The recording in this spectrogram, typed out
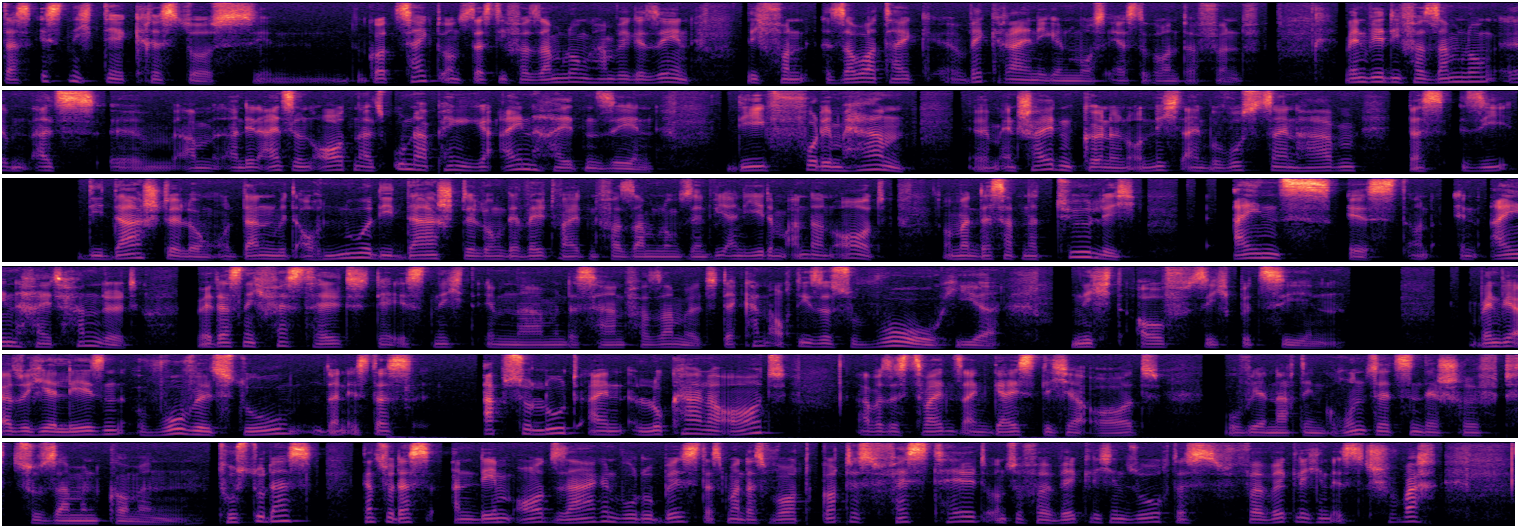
das ist nicht der Christus. Gott zeigt uns, dass die Versammlung, haben wir gesehen, sich von Sauerteig äh, wegreinigen muss, 1. Korinther 5. Wenn wir die Versammlung als, an den einzelnen Orten als unabhängige Einheiten sehen, die vor dem Herrn ähm, entscheiden können und nicht ein Bewusstsein haben, dass sie die Darstellung und dann mit auch nur die Darstellung der weltweiten Versammlung sind, wie an jedem anderen Ort, und man deshalb natürlich eins ist und in Einheit handelt, wer das nicht festhält, der ist nicht im Namen des Herrn versammelt. Der kann auch dieses Wo hier nicht auf sich beziehen. Wenn wir also hier lesen, wo willst du, dann ist das absolut ein lokaler Ort, aber es ist zweitens ein geistlicher Ort, wo wir nach den Grundsätzen der Schrift zusammenkommen. Tust du das? Kannst du das an dem Ort sagen, wo du bist, dass man das Wort Gottes festhält und zu verwirklichen sucht? Das Verwirklichen ist schwach.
